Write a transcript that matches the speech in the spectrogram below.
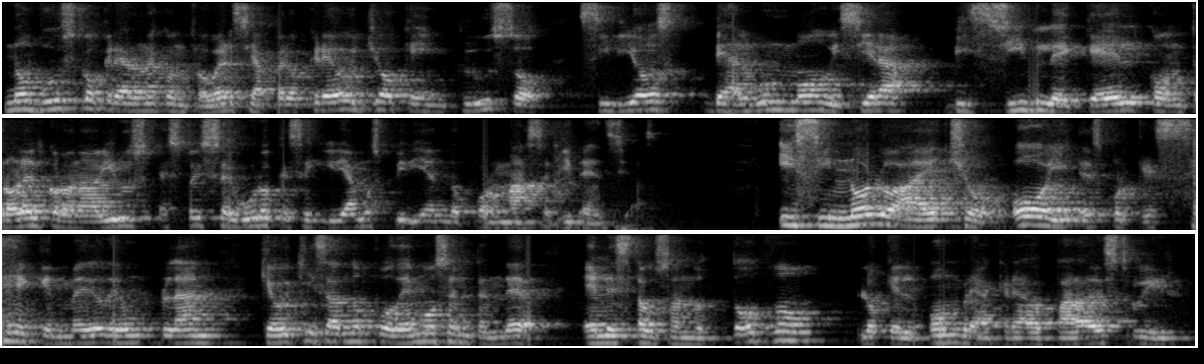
no busco crear una controversia, pero creo yo que incluso si Dios de algún modo hiciera visible que Él controla el coronavirus, estoy seguro que seguiríamos pidiendo por más evidencias. Y si no lo ha hecho hoy es porque sé que en medio de un plan que hoy quizás no podemos entender, él está usando todo lo que el hombre ha creado para destruir,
